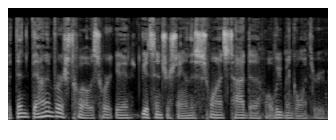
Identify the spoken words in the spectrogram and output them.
But then down in verse 12 is where it gets interesting, and this is why it's tied to what we've been going through.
